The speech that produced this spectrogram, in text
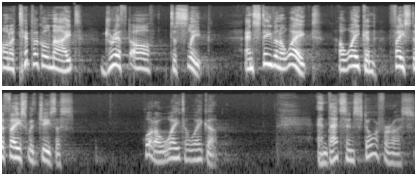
on a typical night drift off to sleep. And Stephen awaked, awakened face to face with Jesus. What a way to wake up. And that's in store for us.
